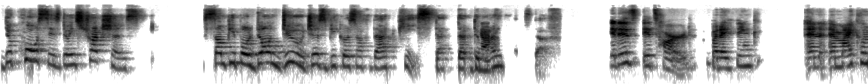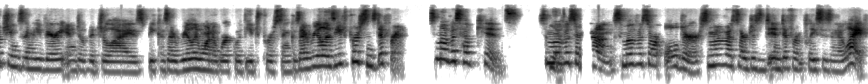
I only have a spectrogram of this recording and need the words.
the, the courses the instructions. Some people don't do just because of that piece that, that the yeah. mindset stuff. It is it's hard but i think and and my coaching is going to be very individualized because i really want to work with each person because i realize each person's different. Some of us have kids. Some yeah. of us are young. Some of us are older. Some of us are just in different places in their life.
